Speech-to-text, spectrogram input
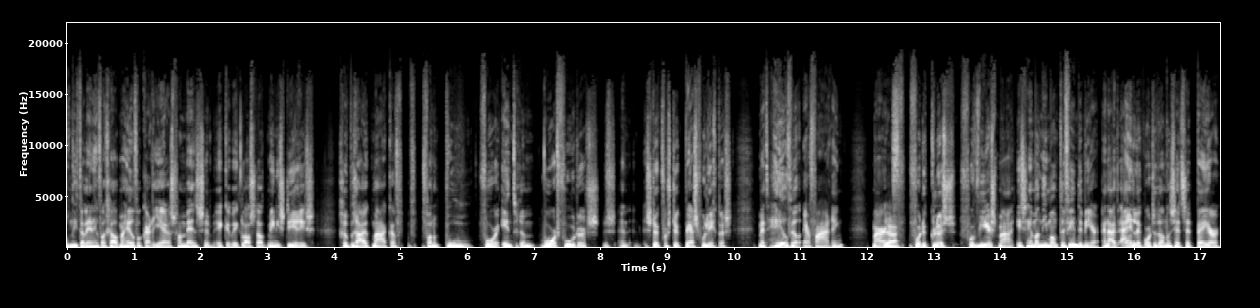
niet alleen heel veel geld, maar heel veel carrières van mensen. Ik, ik las dat ministeries gebruik maken van een pool voor interim woordvoerders. Dus een, stuk voor stuk persvoorlichters met heel veel ervaring. Maar Ja. voor de klus, voor Wiersma, is helemaal niemand te vinden meer. En uiteindelijk wordt er dan een ZZP'er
